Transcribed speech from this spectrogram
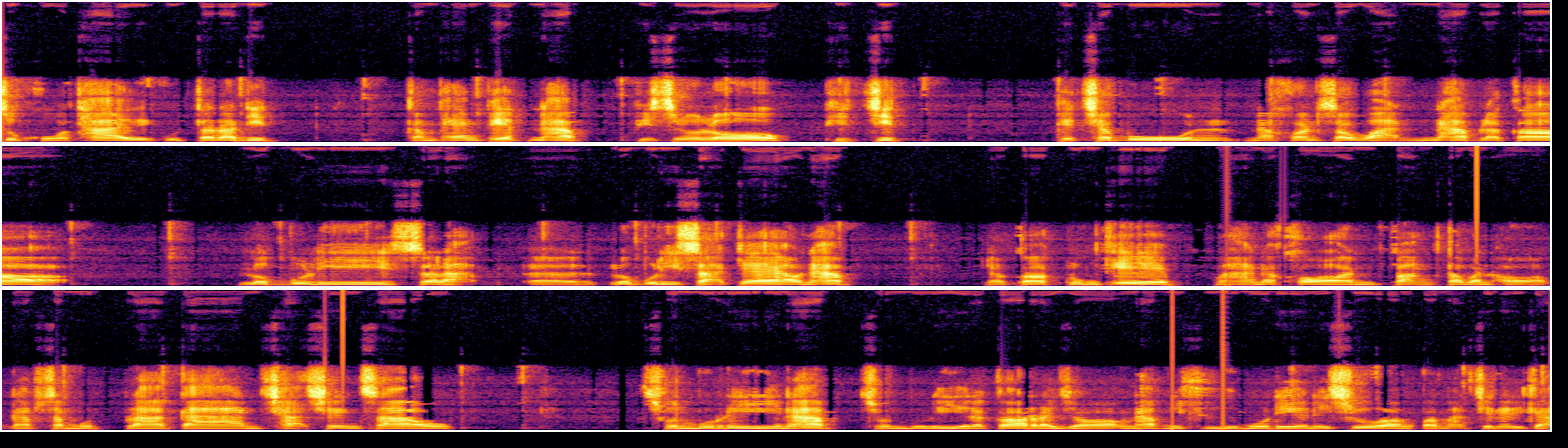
สุขโขทัยอุตรดิตถ์กำแพงเพชรนะครับ พิษณุโลก พิจิตรเพชรบูรณ์ นครสวรรค์นะครับ แล้วก็ลบบุรีสระลบบุรีสระแก้วนะครับ แล้วก็กรุงเทพมหานครฝั่งตะวันออกนะครับ สมุทรปราการฉะเชิงเซาชนบุรีนะครับชนบุรีแล้วก็ระยองนะครับ นี่คือโมเดลในช่วงประมาณเจ็นาฬิกา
